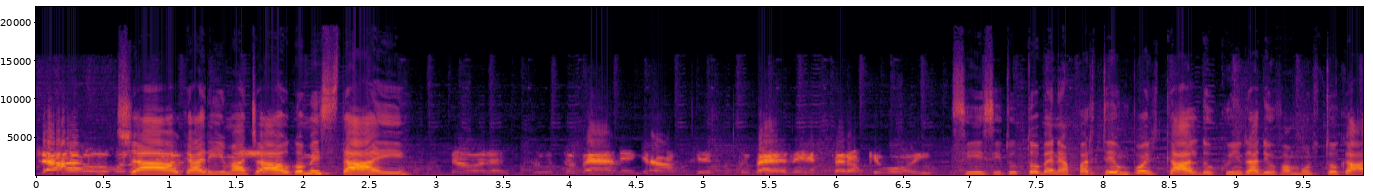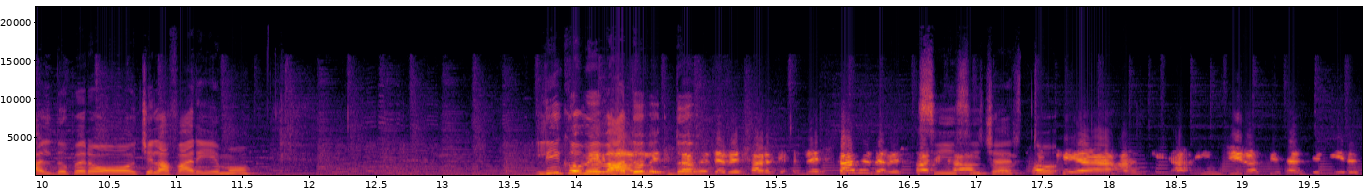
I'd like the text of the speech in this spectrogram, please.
Ciao. Ciao Karima, ciao, come stai? Bene, grazie, tutto bene, spero anche voi. Sì, sì, tutto bene, a parte un po' il caldo, qui in radio fa molto caldo, però ce la faremo. Lì come va? Normale, Dove, l'estate, dove- deve far, l'estate deve far Sì, sì, caldo. certo. So che eh, anche ah, in giro si sente dire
